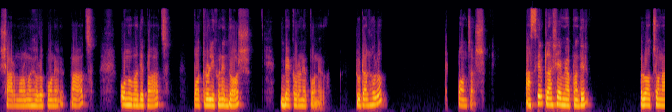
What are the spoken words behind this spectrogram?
সারমর্ম হলো পনেরো পাঁচ, অনুবাদে পাঁচ পত্র লিখনে দশ, ব্যাকরণে পনেরো। টোটাল হলো পঞ্চাশ। আজকের ক্লাসে আমি আপনাদের রচনা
